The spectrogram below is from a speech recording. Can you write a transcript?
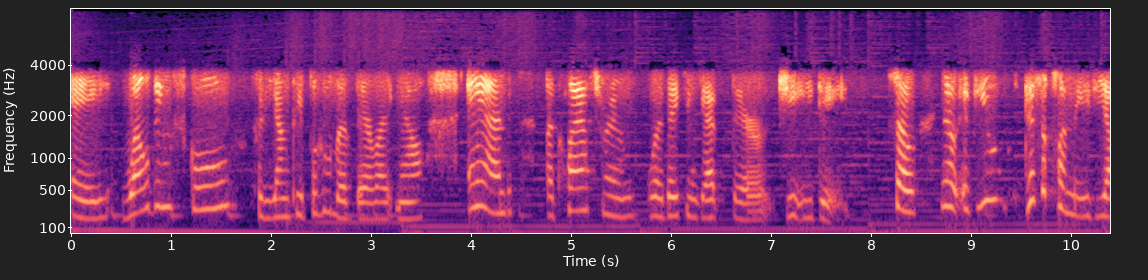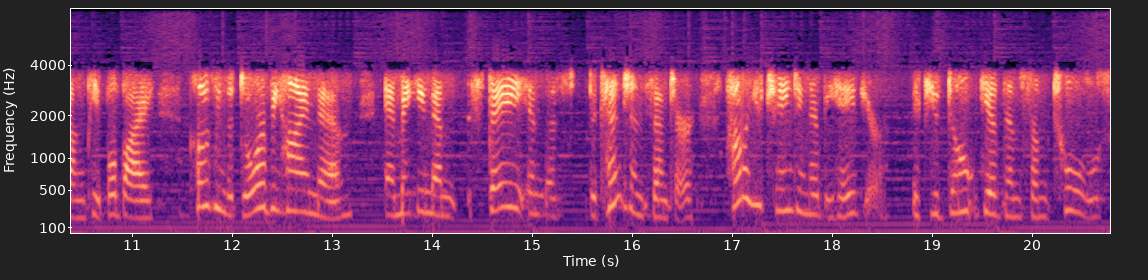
a welding school for the young people who live there right now, and a classroom where they can get their GED. So, you know, if you discipline these young people by closing the door behind them and making them stay in this detention center, how are you changing their behavior? If you don't give them some tools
